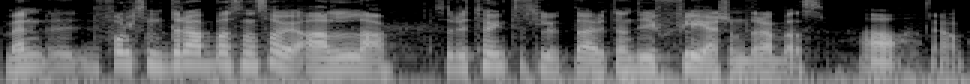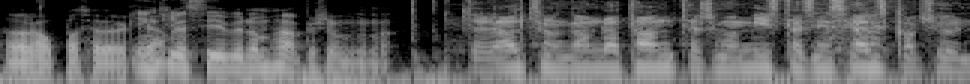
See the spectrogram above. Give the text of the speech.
Men eh, folk som drabbas, han sa ju alla. Så det tar inte slut där utan det är fler som drabbas. Ja, Ja. det hoppas jag verkligen. Inklusive de här personerna. Allt från gamla tanter som har mistat sin sällskapshund.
